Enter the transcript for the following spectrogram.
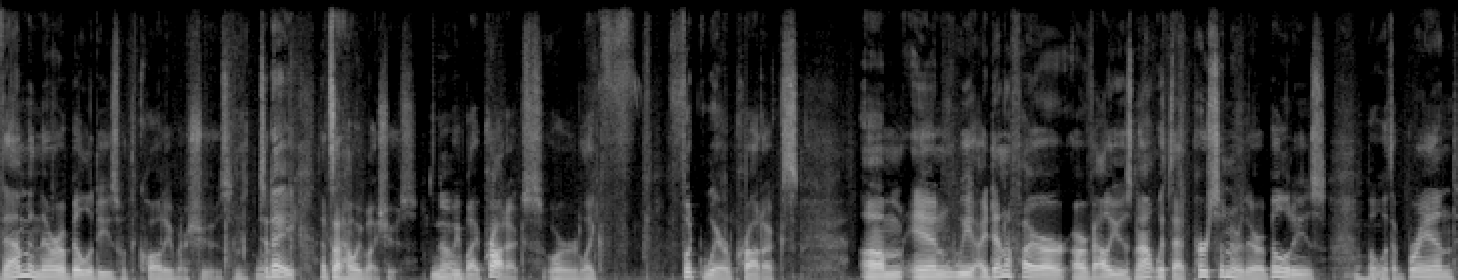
them and their abilities with the quality of our shoes. And today, that's not how we buy shoes. No. We buy products or like f- footwear products. Um, and we identify our, our values not with that person or their abilities, but with a brand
